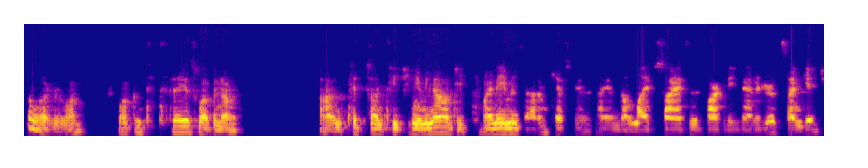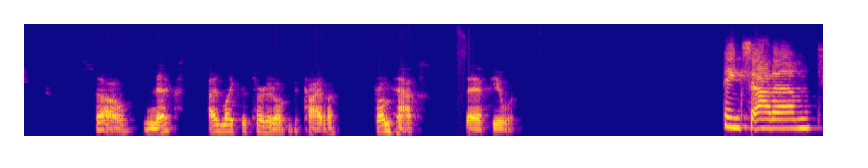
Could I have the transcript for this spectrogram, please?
Hello, everyone. Welcome to today's webinar on tips on teaching immunology. My name is Adam Kistner. I am the Life Sciences Marketing Manager at Cengage. So next, I'd like to turn it over to Kyla from HAPS say a few words. Thanks, Adam.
